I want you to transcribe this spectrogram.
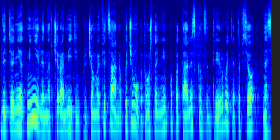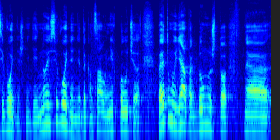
Ведь они отменили на вчера митинг, причем официально. Почему? Потому что они попытались сконцентрировать это все на сегодняшний день. Но и сегодня не до конца у них получилось. Поэтому я так думаю, что э,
